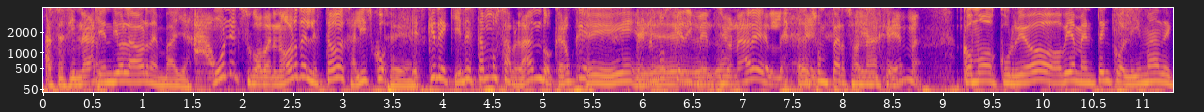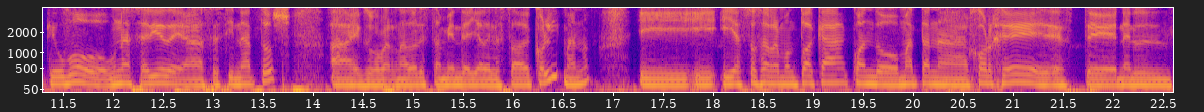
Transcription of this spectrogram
Asesinar. ¿Quién dio la orden? Vaya. A un exgobernador del estado de Jalisco. Es que de quién estamos hablando. Creo que tenemos que eh, dimensionar el. Es un personaje. Como ocurrió, obviamente, en Colima, de que hubo una serie de asesinatos a exgobernadores también de allá del estado de Colima, ¿no? Y, y, esto se remontó acá cuando matan a Jorge este, en el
